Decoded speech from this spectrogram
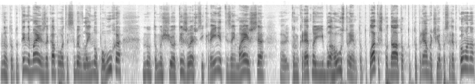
Ну тобто ти не маєш закапувати себе в лайно по вуха, ну тому що ти живеш в цій країні, ти займаєшся е, конкретно її благоустроєм, тобто платиш податок, тобто прямо чи опосередковано,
